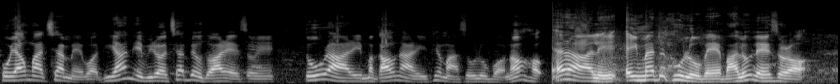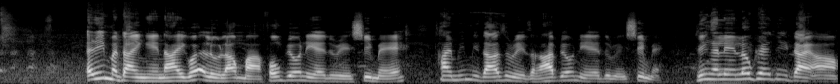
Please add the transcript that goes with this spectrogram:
ဟိုရောက်မှချက်မယ်ပေါ့ဒီကနေပြီးတော့ချက်ပြုတ်သွားတယ်ဆိုရင်တိုးတာတွေမကောင်းတာတွေဖြစ်မှာစိုးလို့ပေါ့နော်ဟုတ်အဲ့ဒါကလေအိမ်မက်တစ်ခုလိုပဲဘာလို့လဲဆိုတော့အဲ့ဒီမတိုင်ခင်နိုင်ခွဲအလိုလောက်မှာဖုန်းပြောနေတဲ့သူတွေရှိမယ်ထိုင်မိမိသားစုတွေစကားပြောနေတဲ့သူတွေရှိမယ် ဒီငလင်လောက်ခဲ့သည့်တိုင်အောင်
